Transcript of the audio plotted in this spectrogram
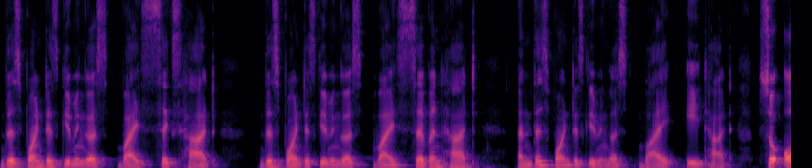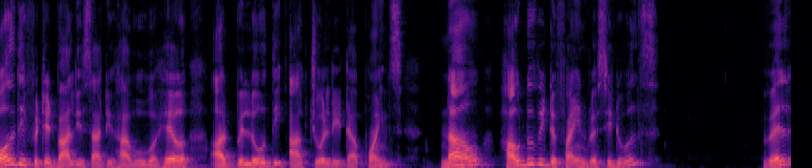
This point is giving us y6 hat this point is giving us y7 hat and this point is giving us y8 hat. So all the fitted values that you have over here are below the actual data points. Now, how do we define residuals? Well,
